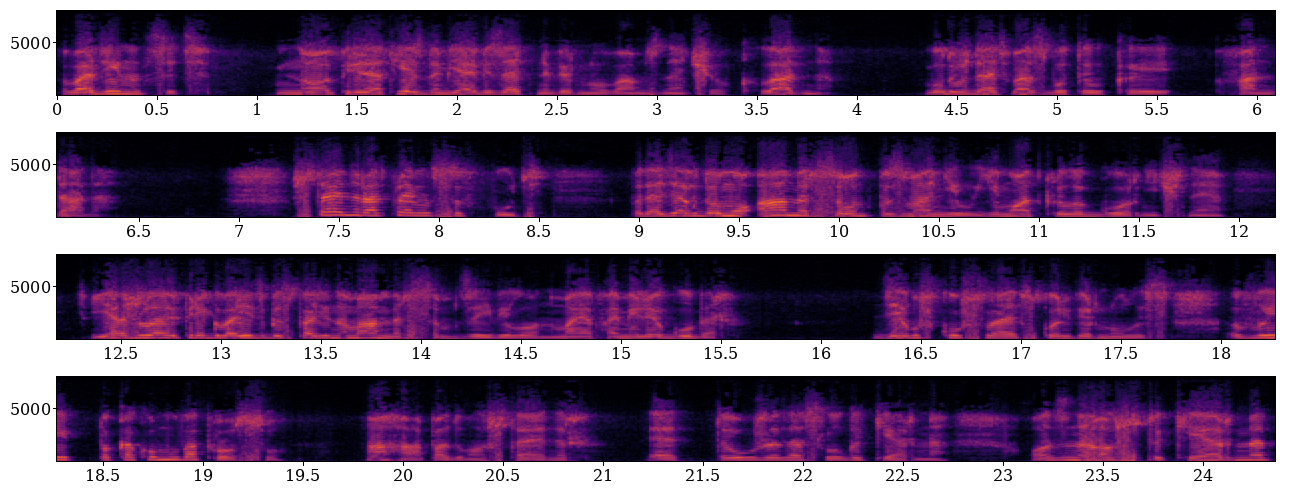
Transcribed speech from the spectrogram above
«В одиннадцать, но перед отъездом я обязательно верну вам значок. Ладно, буду ждать вас с бутылкой фондана». Штайнер отправился в путь. Подойдя к дому Аммерса, он позвонил. Ему открыла горничная. «Я желаю переговорить с господином Аммерсом», — заявил он. «Моя фамилия Губер». Девушка ушла и вскоре вернулась. «Вы по какому вопросу?» «Ага», — подумал Штайнер. «Это уже заслуга Керна. Он знал, что Керна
